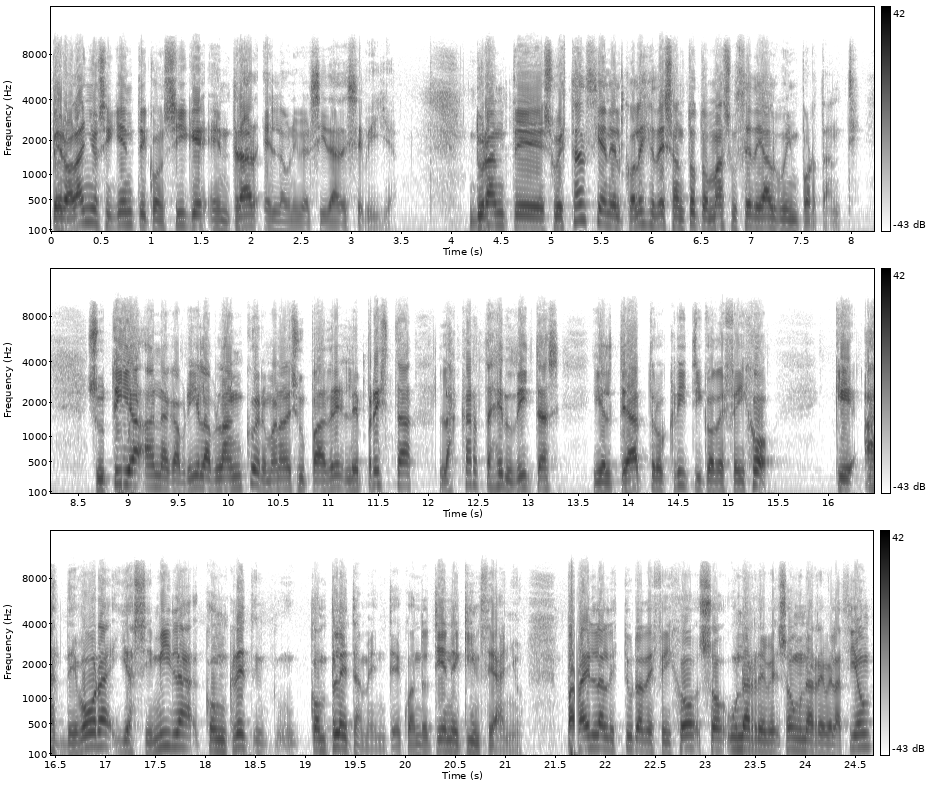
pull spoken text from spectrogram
pero al año siguiente consigue entrar en la Universidad de Sevilla. Durante su estancia en el Colegio de Santo Tomás sucede algo importante. Su tía Ana Gabriela Blanco, hermana de su padre, le presta las cartas eruditas y el teatro crítico de Feijó, que devora y asimila completamente cuando tiene 15 años. Para él la lectura de Feijó son una, son una revelación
